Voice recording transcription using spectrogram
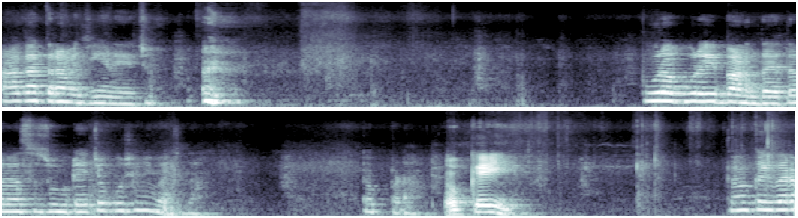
ਆ ਕਾਤਰਾਂ ਵੱਜੀਆਂ ਨੇ ਇਹ ਚੋਂ। ਪੂਰਾ ਪੂਰਾ ਹੀ ਬਣਦਾ ਹੈ ਤਾਂ ਬਸ ਸੂਟ ਇਹ ਚੋਂ ਕੁਝ ਨਹੀਂ ਬਚਦਾ। ਕੱਪੜਾ। ਓਕੇ ਜੀ। ਕਿਉਂ ਕਈ ਵਾਰ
